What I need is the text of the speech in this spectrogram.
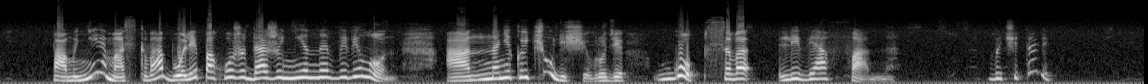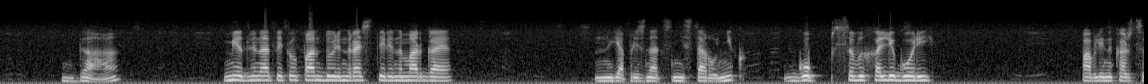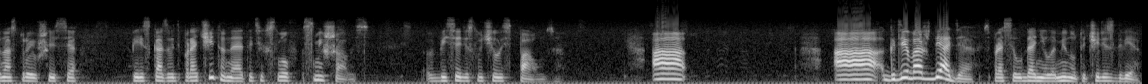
По мне, Москва более похожа даже не на Вавилон, а на некое чудище, вроде Гоббсова Левиафана. Вы читали? Да, медленно ответил Пандорин, растерянно моргая. Но я, признаться, не сторонник Гоббсовых аллегорий. Павлина, кажется, настроившаяся пересказывать прочитанное, от этих слов смешалась. В беседе случилась пауза. «А «А где ваш дядя?» — спросил Данила минуты через две.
